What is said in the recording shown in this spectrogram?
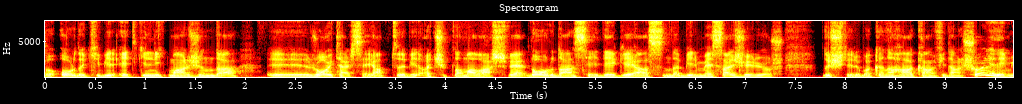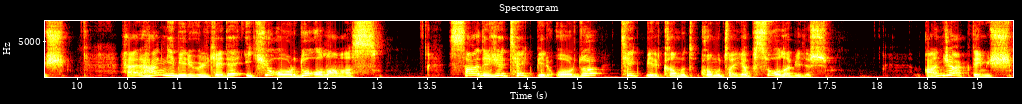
e, oradaki bir etkinlik marjında Reuters'e yaptığı bir açıklama var ve doğrudan SDG'ye aslında bir mesaj veriyor. Dışişleri Bakanı Hakan Fidan şöyle demiş. Herhangi bir ülkede iki ordu olamaz. Sadece tek bir ordu, tek bir komuta yapısı olabilir. Ancak demiş,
